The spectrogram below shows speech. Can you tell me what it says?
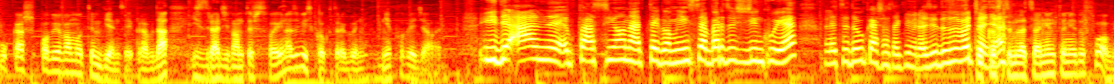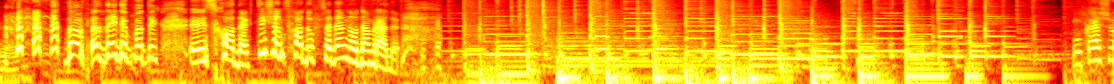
Łukasz powie Wam o tym więcej, prawda? I zdradzi Wam też swoje nazwisko, którego nie, nie powiedziałem. Idealny pasjonat tego miejsca. Bardzo Ci dziękuję. Lecę do Łukasza w takim razie. Do Tylko zobaczenia. z tym leceniem to nie dosłownie. Dobra, zejdę po tych y, schodach. Tysiąc schodów przede mną dam radę. Łukaszu,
